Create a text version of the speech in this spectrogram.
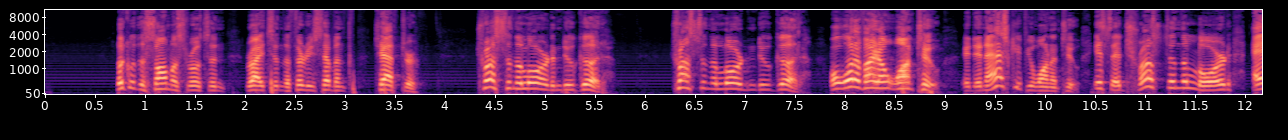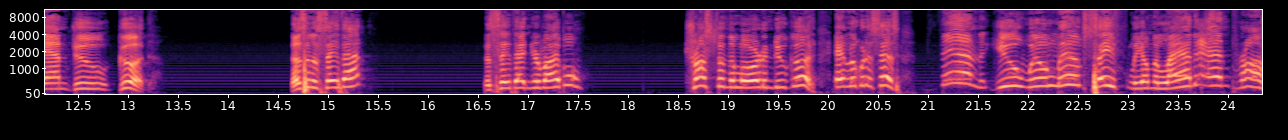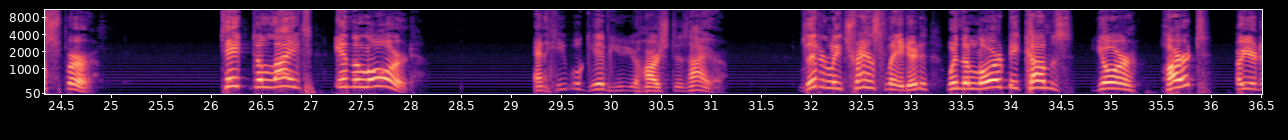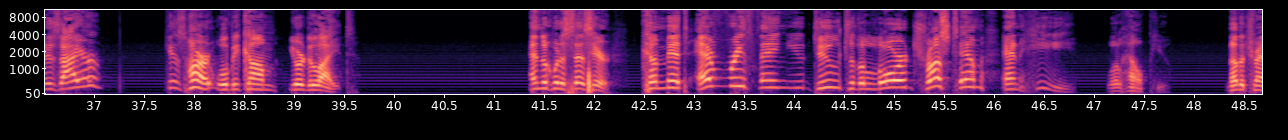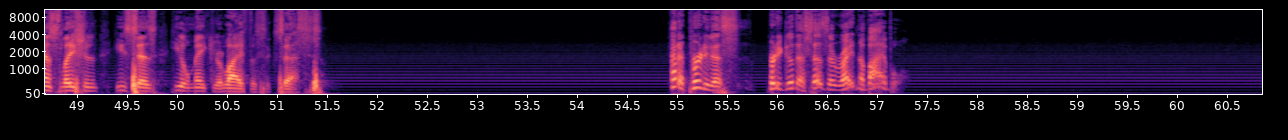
Look what the psalmist in, writes in the 37th chapter Trust in the Lord and do good. Trust in the Lord and do good. Well, what if I don't want to? It didn't ask you if you wanted to. It said, Trust in the Lord and do good. Doesn't it say that? Does it say that in your Bible? Trust in the Lord and do good. And look what it says then you will live safely on the land and prosper. Take delight in the Lord, and he will give you your heart's desire. Literally translated, when the Lord becomes your heart or your desire, his heart will become your delight. And look what it says here commit everything you do to the Lord, trust him, and he will help you. Another translation, he says, He'll make your life a success. Kind of pretty, that's pretty good. That says it right in the Bible.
